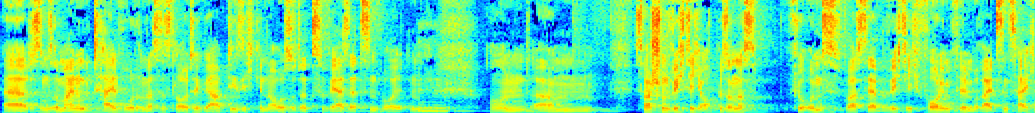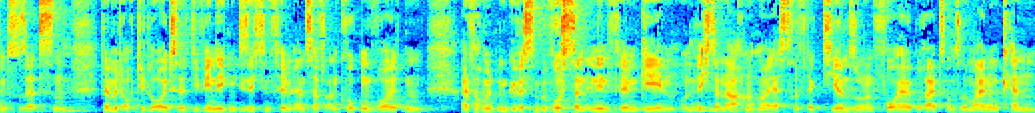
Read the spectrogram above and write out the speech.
äh, dass unsere Meinung geteilt wurde und dass es Leute gab, die sich genauso dazu wehrsetzen wollten. Mhm. Und ähm, es war schon wichtig, auch besonders für uns war es sehr wichtig, vor dem Film bereits ein Zeichen zu setzen, mhm. damit auch die Leute, die wenigen, die sich den Film ernsthaft angucken wollten, einfach mit einem gewissen Bewusstsein in den Film gehen und mhm. nicht danach nochmal erst reflektieren, sondern vorher bereits unsere Meinung kennen,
